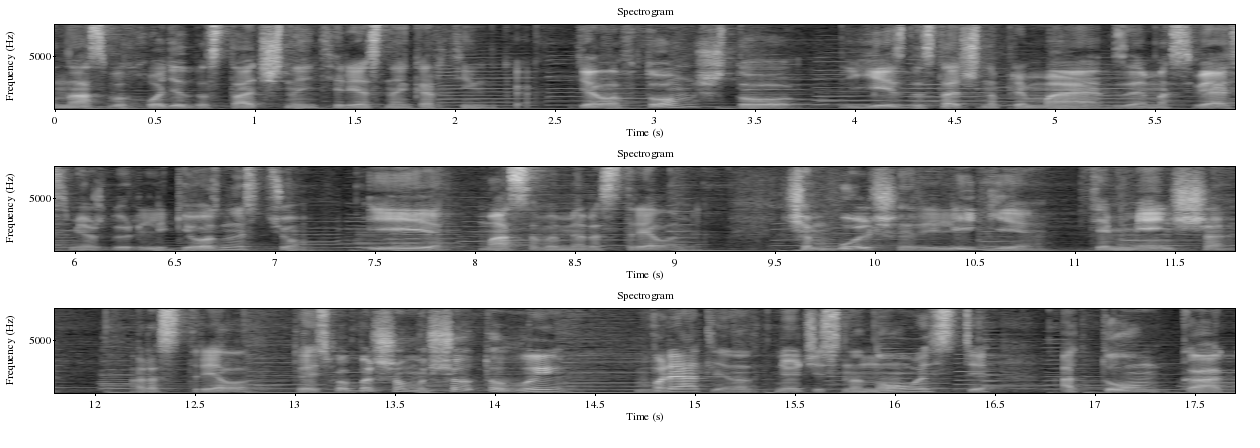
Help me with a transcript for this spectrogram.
у нас выходит достаточно интересная картинка. Дело в том, что есть достаточно прямая взаимосвязь между религиозностью и массовыми расстрелами. Чем больше религии, тем меньше расстрелов. То есть по большому счету вы вряд ли наткнетесь на новости о том, как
